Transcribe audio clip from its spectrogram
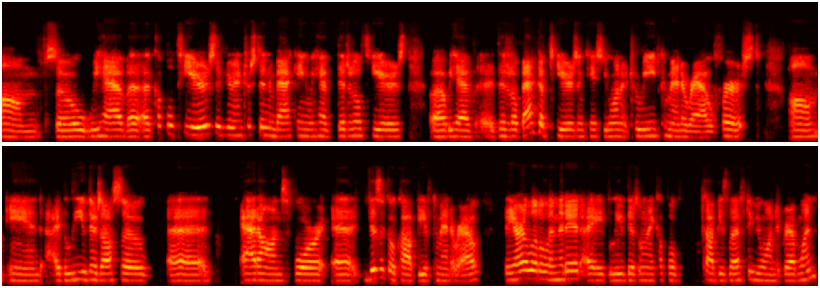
Um, so we have a, a, couple tiers if you're interested in backing. We have digital tiers. Uh, we have uh, digital backup tiers in case you wanted to read Commander Rao first. Um, and I believe there's also uh, add-ons for a physical copy of Commander Rao they are a little limited. I believe there's only a couple copies left if you want to grab one.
